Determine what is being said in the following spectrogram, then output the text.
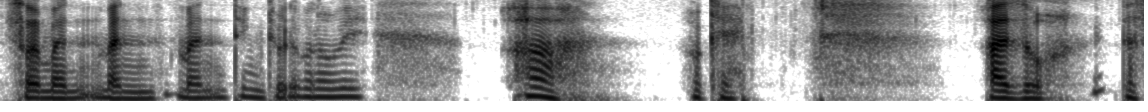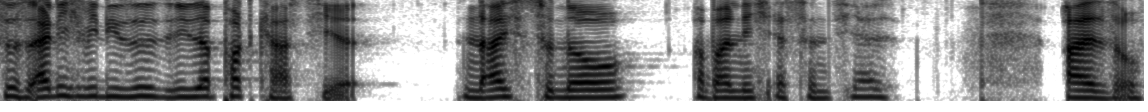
Sorry, mein, mein, mein Ding tut immer noch weh. Ah, okay. Also, das ist eigentlich wie diese, dieser Podcast hier. Nice to know, aber nicht essentiell. Also,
